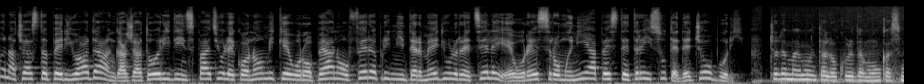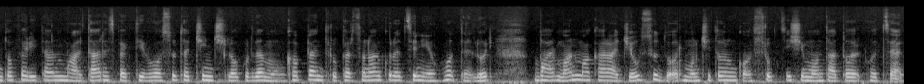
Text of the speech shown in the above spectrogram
În această perioadă, angajatorii din spațiul economic european oferă prin intermediul rețelei EURES România peste 300 de joburi. Cele mai multe locuri de muncă sunt oferite în Malta, respectiv 105 locuri de muncă pentru personal curățenie în hoteluri, barman, macaragiu, sudor, muncitor în construcții și montator oțel.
